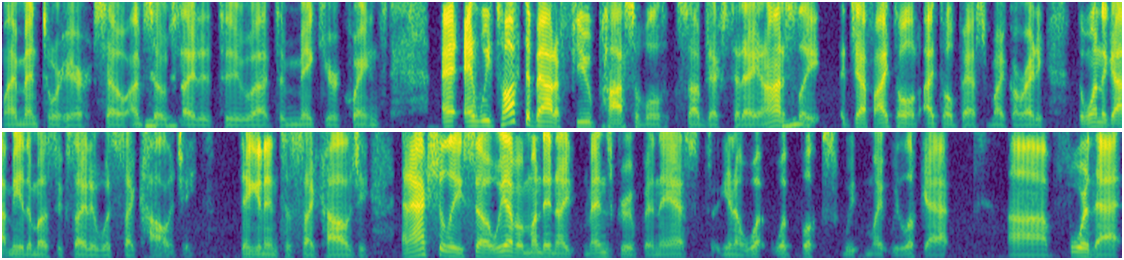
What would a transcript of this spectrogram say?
my mentor here. So I'm so mm-hmm. excited to uh, to make your acquaintance. And, and, we talked about a few possible subjects today. And mm-hmm. honestly, mm-hmm. Jeff, I told I told Pastor Mike already. The one that got me the most excited was psychology, digging into psychology. And actually, so we have a Monday night men's group, and they asked, you know, what what books we might we look at uh, for that.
